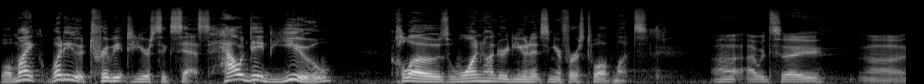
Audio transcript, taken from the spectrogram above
well, Mike, what do you attribute to your success? How did you close 100 units in your first 12 months? Uh, I would say uh,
